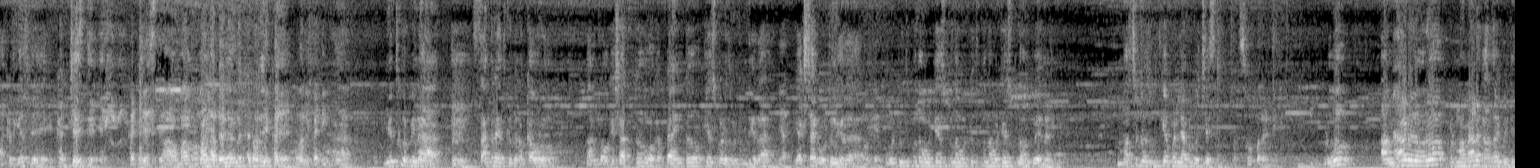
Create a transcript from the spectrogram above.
అక్కడికి వెళ్తే కట్ చేస్తే కట్ చేస్తే. మన డైలాగ్లో కట్ చేస్తే. ఓన్లీ కటింగ్ ఎత్తుకోపోయిన సంకల ఎత్తుకోపోయిన కవరు దాంట్లో ఒక షర్టు ఒక ప్యాంటు వేసుకునేది ఒకటి ఉంది కదా. ఎక్స్ట్రాగా ఒకటి ఉంది కదా. ఒకటి ఉతుకుందాం ఒకటి వేసుకుందాం ఒకటి ఉతుకుందాం ఒకటి వేసుకుందాం అని పోయాను అడిగి. మరుసటి రోజు ఉతికే పని లేకుండా వచ్చేసాను. సూపర్ అండి. ఇప్పుడు ఆ మేడం ఎవరో ఇప్పుడు మా మేడంకి అర్థమైపోయింది.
